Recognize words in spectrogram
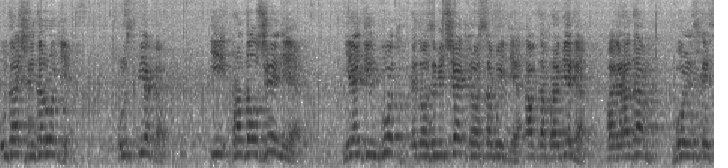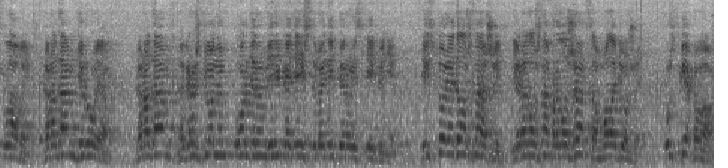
удачной дороги, успехов и продолжения не один год этого замечательного события автопробега по городам воинской славы, городам-героям, городам, награжденным орденом Великой Отечественной войны первой степени. История должна жить, и она должна продолжаться в молодежи. Успехов вам!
